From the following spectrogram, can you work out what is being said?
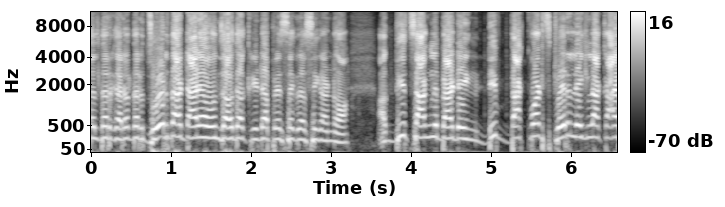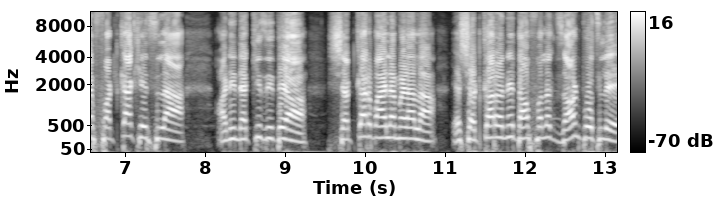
असेल तर खरं तर जोरदार टाळ्या होऊन जाऊ द्या क्रीडा प्रेक्षक रसिकांनो. अगदीच चांगली बॅटिंग डीप बॅकवर्ड स्क्वेअर लेगला काय फटका खेचला. आणि नक्कीच इथे षटकार पाहायला मिळाला. या षटकाराने दहा फलक जाऊन पोचले.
